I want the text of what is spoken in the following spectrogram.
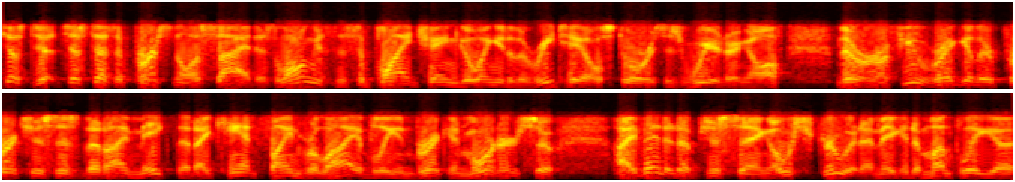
just just as a personal aside, as long as the supply chain going into the retail stores is weirding off, there are a few regular purchases that I make that I can't find reliably in brick and mortar. So I've ended up just saying, "Oh, screw it! I make it a monthly uh,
